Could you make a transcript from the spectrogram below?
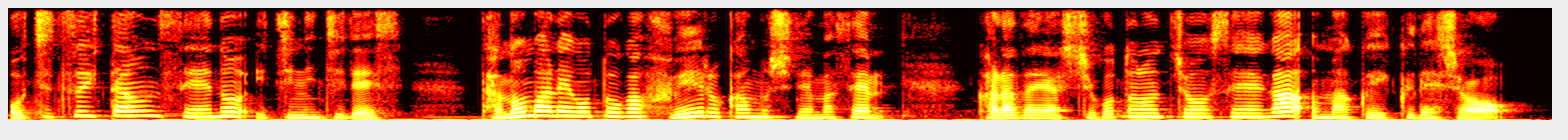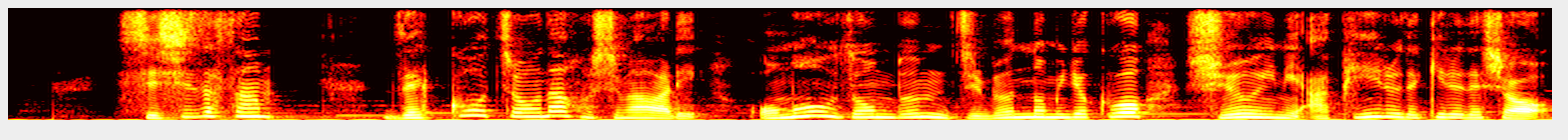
落ち着いた運勢の一日です。頼まれ事が増えるかもしれません。体や仕事の調整がうまくいくでしょう。獅子座さん、絶好調な星回り、思う存分自分の魅力を周囲にアピールできるでしょ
